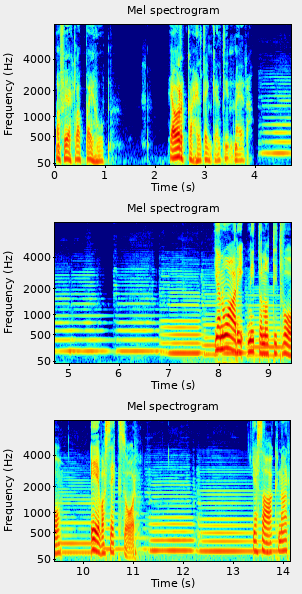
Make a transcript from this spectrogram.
varför jag klappade ihop. Jag orkar helt enkelt inte mera. Januari 1982. Eva sex år. Jag saknar.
